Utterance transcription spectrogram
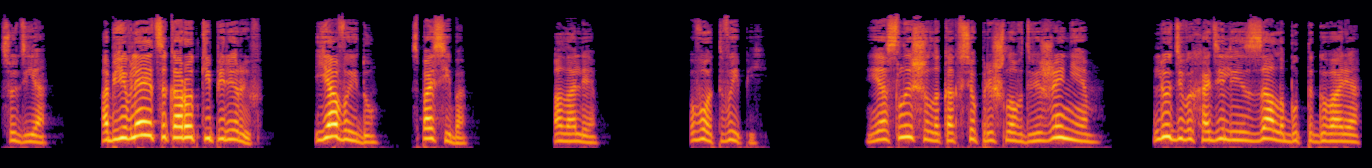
Судья. Объявляется короткий перерыв. Я выйду. Спасибо. Алале. Вот, выпей. Я слышала, как все пришло в движение. Люди выходили из зала, будто говоря,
